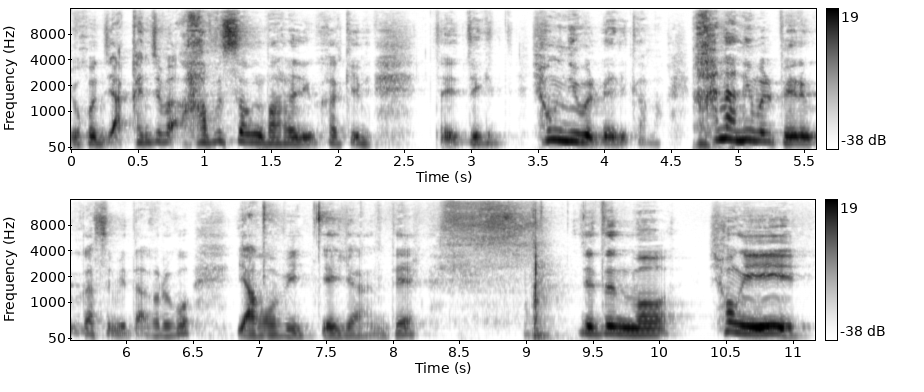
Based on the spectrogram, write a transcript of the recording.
요건 약간 좀 아부성 발언인 것 같긴 해. 저기 형님을 뵈니까 막 하나님을 뵈는 것 같습니다. 그리고 야곱이 얘기하는데 어쨌든 뭐 형이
